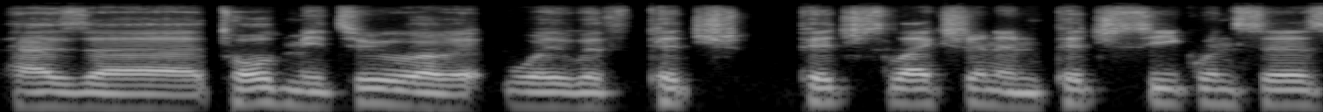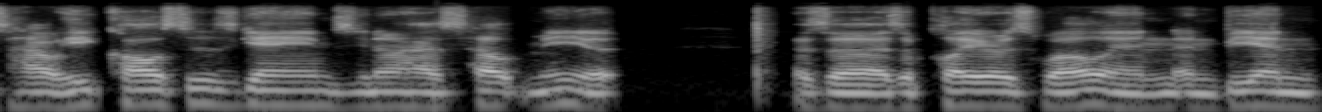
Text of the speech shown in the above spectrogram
has uh told me too of it with, with pitch pitch selection and pitch sequences, how he calls his games. You know, has helped me as a as a player as well, and and being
